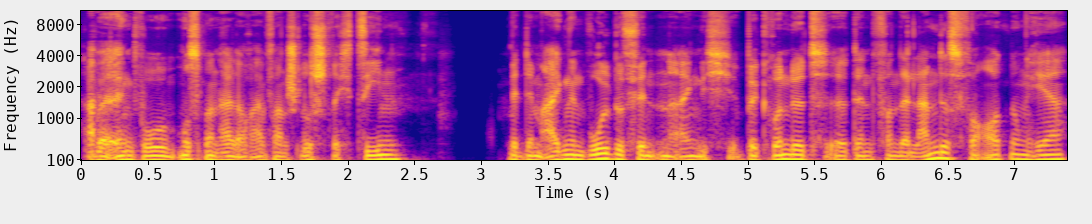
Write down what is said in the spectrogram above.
Aber irgendwo muss man halt auch einfach einen Schlussstrich ziehen. Mit dem eigenen Wohlbefinden eigentlich begründet, äh, denn von der Landesverordnung her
